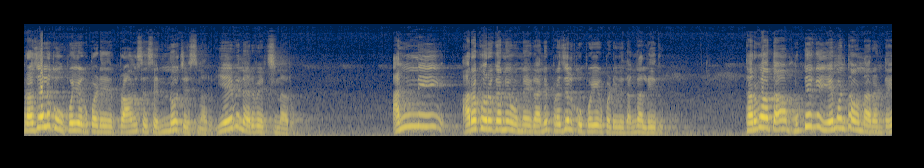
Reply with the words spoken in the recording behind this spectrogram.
ప్రజలకు ఉపయోగపడే ప్రామిసెస్ ఎన్నో చేసినారు. ఏవి నెరవేర్చినారు? అన్నీ అరకొరగానే ఉన్నాయి కానీ ప్రజలకు ఉపయోగపడే విధంగా లేదు. తర్వాత ముఖ్యంగా ఏమంటా ఉన్నారంటే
